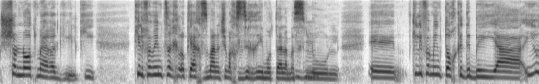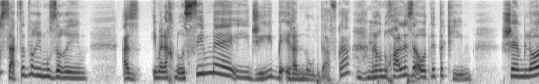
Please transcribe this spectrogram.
שונות מהרגיל, כי... כי לפעמים צריך, לוקח זמן עד שמחזירים אותה למסלול, mm-hmm. כי לפעמים תוך כדי בעייה, היא עושה קצת דברים מוזרים. אז אם אנחנו עושים EEG בערנות דווקא, mm-hmm. אנחנו נוכל לזהות נתקים שהם לא,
